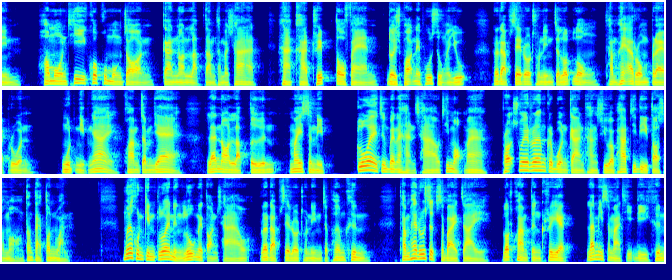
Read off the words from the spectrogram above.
นิน ฮอร์โมนที่ควบคุมวงจร การนอนหลับตามธรรมชาติ หากขาดทริปโตแฟน โดยเฉพาะในผู้สูงอายุ ระดับเซโรโทนินจะลดลงทำให้อารมณ์แปรปรวนหงุดหงิดง่าย ความจำแย่ และนอนหลับตื่นไม่สนิท กล้วยจึงเป็นอาหารเช้าที่เหมาะมาก เพราะช่วยเริ่มกระบวนการทางชีวภาพที่ดีต่อสมองตั้งแต่ต้นวัน เมื่อคุณกินกล้วยหนึ่งลูกในตอนเช้า ระดับเซโรโทนินจะเพิ่มขึ้นทำให้รู้สึกสบายใจ ลดความตึงเครียด และมีสมาธิดีขึ้น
